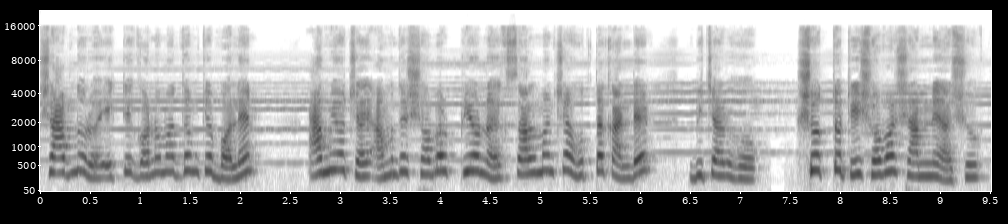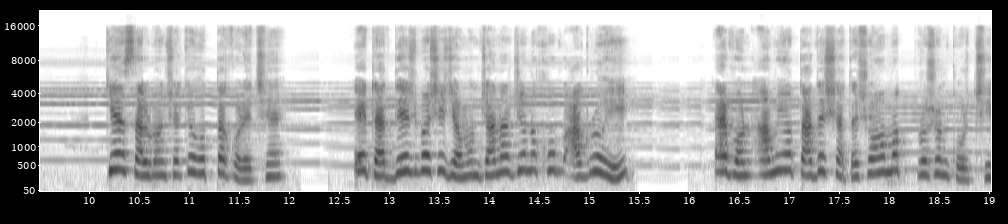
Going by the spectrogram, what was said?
শাবনুরও একটি গণমাধ্যমকে বলেন, আমিও চাই আমাদের সবার প্রিয় নায়ক সালমান শাহ হত্যাকাণ্ডের বিচার হোক। সত্যটি সবার সামনে আসুক। কে সালমান শাহকে হত্যা করেছে? এটা দেশবাসী যেমন জানার জন্য খুব আগ্রহী, এবং আমিও তাদের সাথে সহমত পোষণ করছি।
